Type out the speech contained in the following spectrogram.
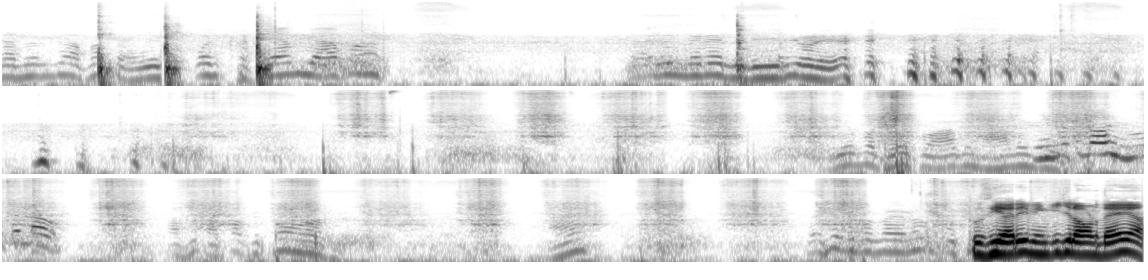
ਤਾਂ ਆਪਾਂ ਪੈਸੇ ਕੁਝ ਖੱਟਿਆ ਵੀ ਆਪ ਨਾਲੇ ਮੇਰੇ ਗਰੀਬ ਹੀ ਹੋਏ ਆ। ਇਹ ਪੱਠੇ ਸਵਾਦ ਨਾ ਲੈ ਹਿੰਮਤ ਲਾਓ ਹਿੰਮਤ ਲਾਓ ਅਸੀਂ ਆਪਾਂ ਕਿੱਥੋਂ ਆਉਣਾ ਹੈ ਇਹ ਤਾਂ ਬੰਦਾ ਇਹਨਾਂ ਨੂੰ ਪੁੱਛ ਤੁਸੀਂ ਯਾਰੀ ਵਿੰਗੀ ਚਲਾਉਣ ਦੇ ਆ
